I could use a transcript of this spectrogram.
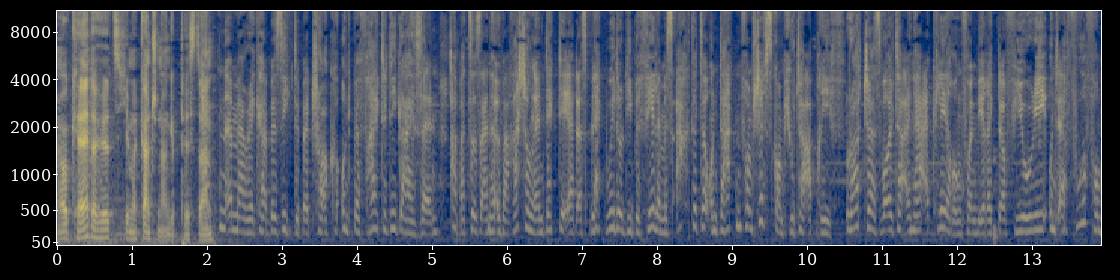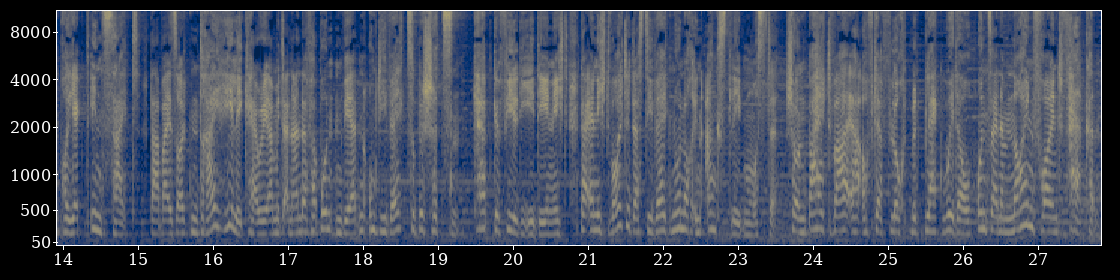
Okay, da hört sich jemand ganz schön angepisst an. Captain America besiegte Batroc und befreite die Geiseln. Aber zu seiner Überraschung entdeckte er, dass Black Widow die Befehle missachtete und Daten vom Schiffscomputer abrief. Rogers wollte eine Erklärung von Direktor Fury und erfuhr vom Projekt Insight. Dabei sollten drei Helicarrier miteinander verbunden werden, um die Welt zu beschützen. Cap gefiel die Idee nicht, da er nicht wollte, dass die Welt nur noch in Angst leben musste. Schon bald war er auf der Flucht mit Black Widow und seinem neuen Freund Falcon.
